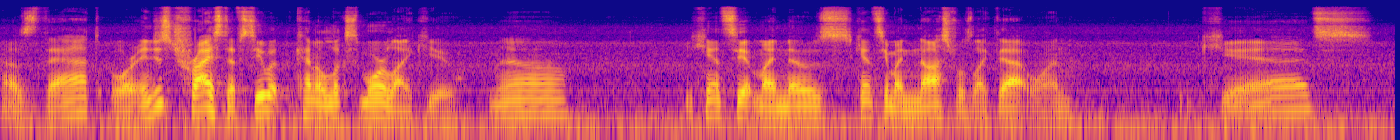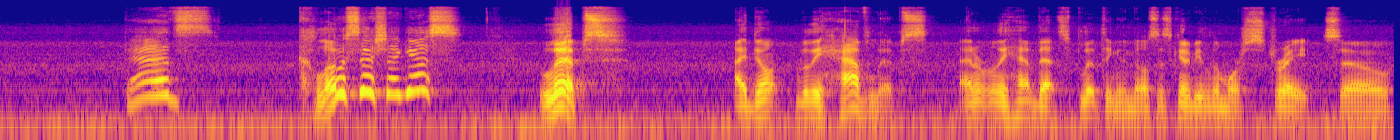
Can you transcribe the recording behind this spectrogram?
How's that? Or and just try stuff. See what kind of looks more like you. No, you can't see it. My nose. You can't see my nostrils like that one. You can't. That's close-ish, I guess. Lips. I don't really have lips. I don't really have that split thing in the middle, so it's going to be a little more straight. So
